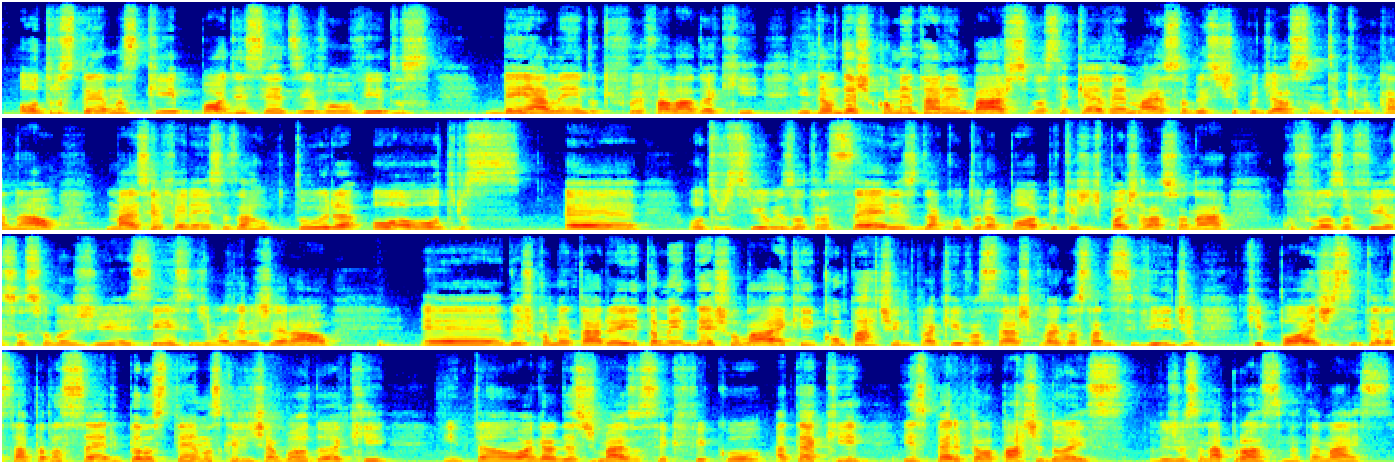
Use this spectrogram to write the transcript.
outros temas que podem ser desenvolvidos bem além do que foi falado aqui. Então deixa um comentário aí embaixo se você quer ver mais sobre esse tipo de assunto aqui no canal, mais referências à ruptura ou a outros, é, outros filmes, outras séries da cultura pop que a gente pode relacionar com filosofia, sociologia e ciência de maneira geral. É, deixa um comentário aí, também deixa o like e compartilhe para quem você acha que vai gostar desse vídeo, que pode se interessar pela série pelos temas que a gente abordou aqui. Então, agradeço demais você que ficou até aqui e espere pela parte 2. Eu vejo você na próxima. Até mais.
